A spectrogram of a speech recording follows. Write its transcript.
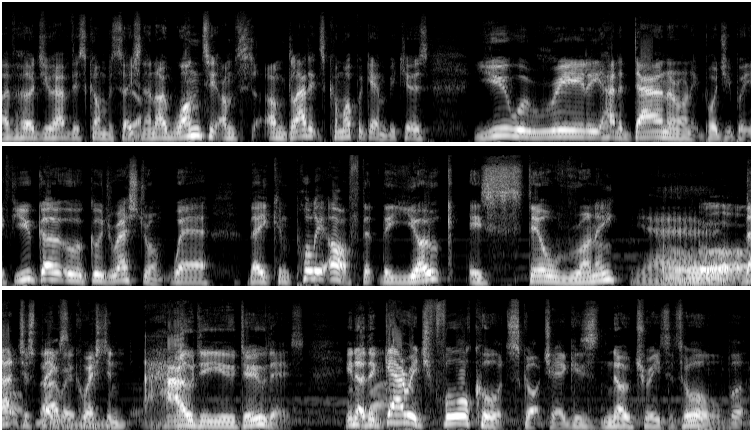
I've heard you have this conversation, and I want it. I'm s- I'm glad it's come up again because you were really had a downer on it, Budgie. But if you go to a good restaurant where they can pull it off that the yolk is still runny, Yeah. Oh, that just now begs the it- question: How do you do this? You know, the garage forecourt Scotch egg is no treat at all, but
